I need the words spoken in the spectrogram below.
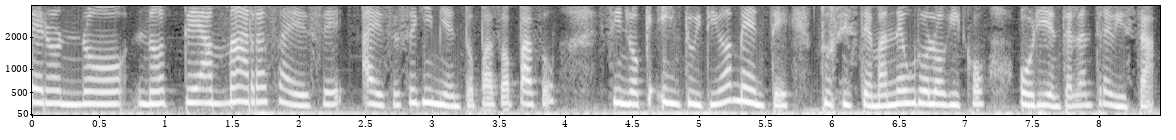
pero no, no te amarras a ese, a ese seguimiento paso a paso, sino que intuitivamente tu sistema neurológico orienta la entrevista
